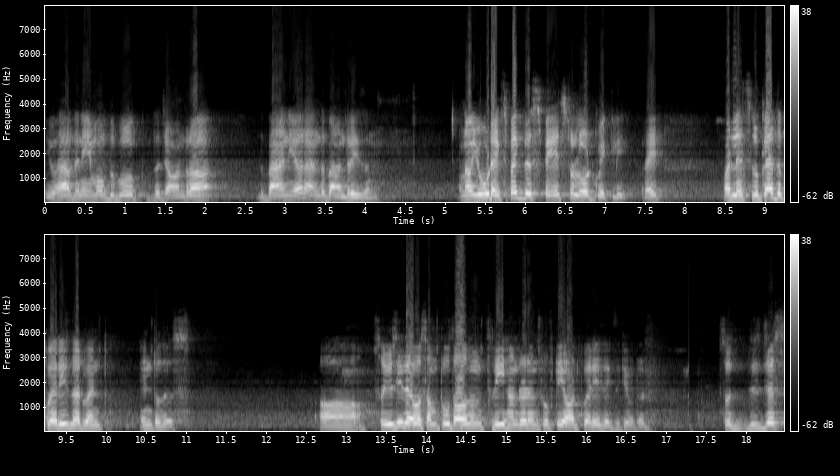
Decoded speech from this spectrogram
You have the name of the book, the genre, the ban year and the ban reason. Now you would expect this page to load quickly, right? But let's look at the queries that went into this. Uh, so you see there were some 2350 odd queries executed. So this just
